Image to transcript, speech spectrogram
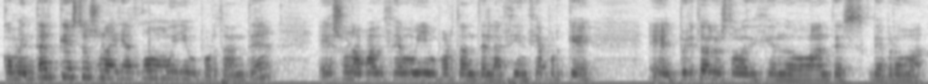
Comentar que esto es un hallazgo muy importante, es un avance muy importante en la ciencia porque el perito lo estaba diciendo antes de broma,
